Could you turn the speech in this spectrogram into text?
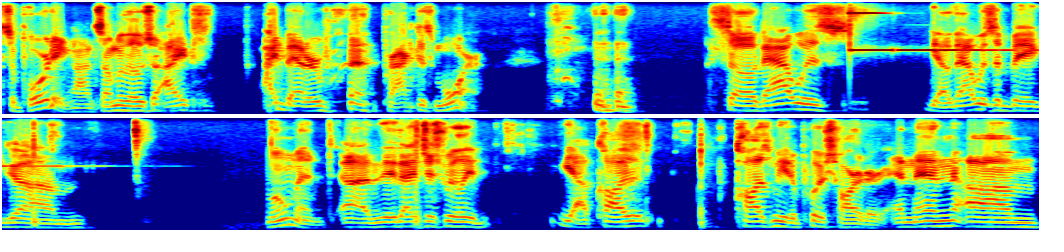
supporting on some of those. I I better practice more. so that was, you know, that was a big um, moment. Uh, that just really, yeah, caused caused me to push harder. And then um,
